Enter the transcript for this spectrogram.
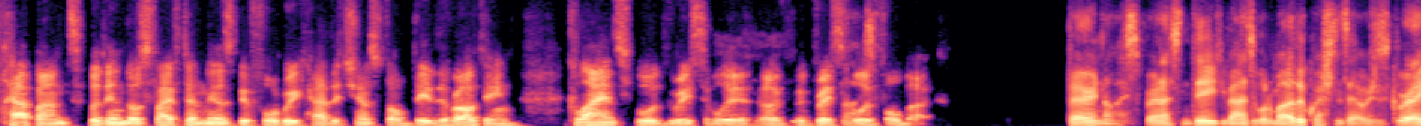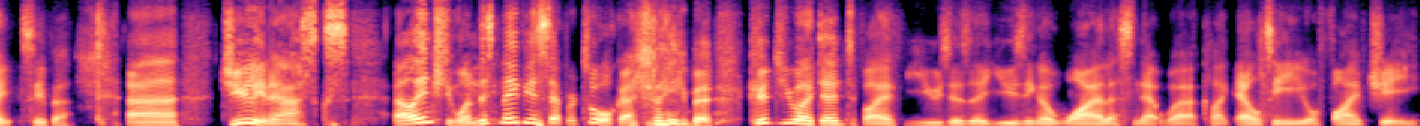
happened within those five ten minutes before we had a chance to update the routing, clients would gracefully uh, gracefully nice. fall back. Very nice, very nice indeed. You've answered one of my other questions there, which is great, super. Uh, Julian asks, an interesting one. This may be a separate talk actually, but could you identify if users are using a wireless network like LTE or 5G?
